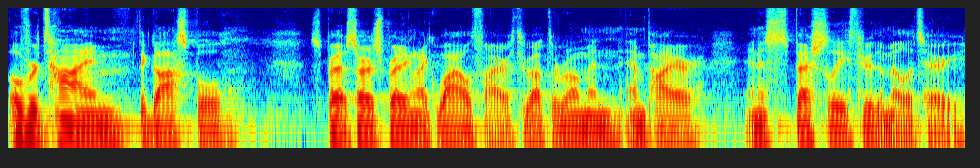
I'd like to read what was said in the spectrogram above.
Over time, the gospel spread, started spreading like wildfire throughout the Roman Empire, and especially through the military.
